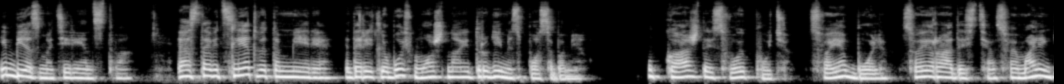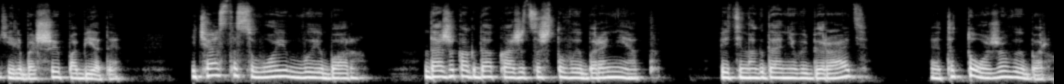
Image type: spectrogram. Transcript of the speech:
и без материнства. И оставить след в этом мире и дарить любовь можно и другими способами. У каждой свой путь, своя боль, свои радости, свои маленькие или большие победы. И часто свой выбор, даже когда кажется, что выбора нет. Ведь иногда не выбирать — это тоже выбор.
